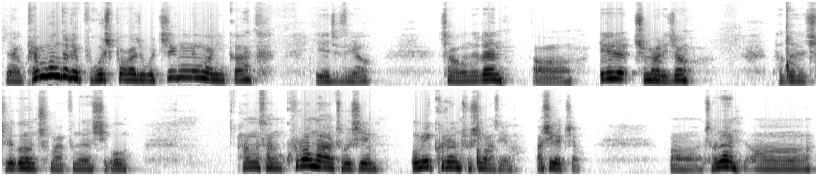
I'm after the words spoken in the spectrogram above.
그냥 팬분들이 보고 싶어가지고 찍는 거니까 이해해주세요. 자 오늘은 어, 1일 주말이죠. 다들 즐거운 주말 보내시고 항상 코로나 조심, 오미크론 조심하세요. 아시겠죠? 어, 저는 어,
